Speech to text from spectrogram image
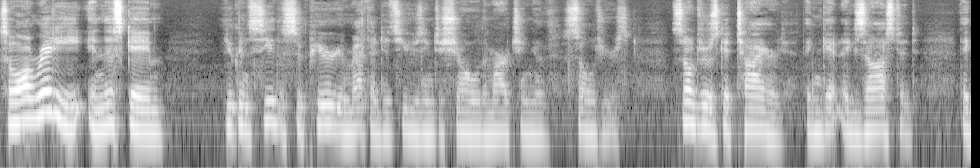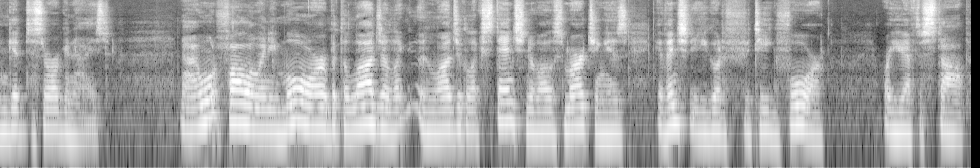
So already in this game, you can see the superior method it's using to show the marching of soldiers. Soldiers get tired, they can get exhausted, they can get disorganized. Now, I won't follow any more, but the logical, logical extension of all this marching is eventually you go to fatigue 4, or you have to stop.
